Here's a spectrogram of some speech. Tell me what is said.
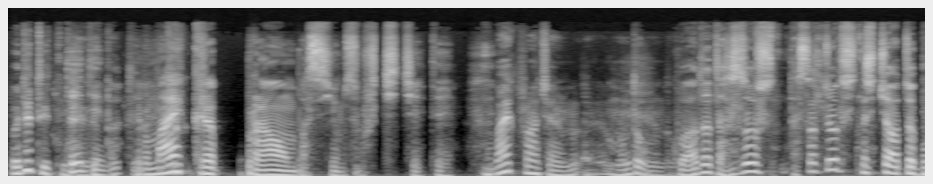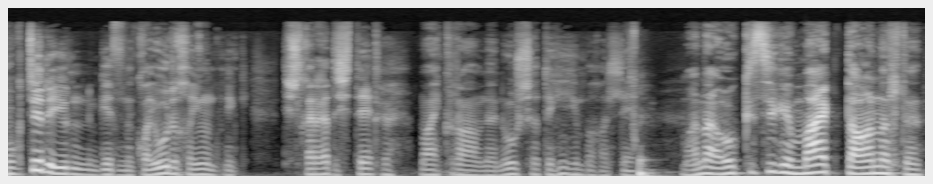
бодит гэдэг нь. Тэр Майкро Браун бас юм сурчижээ те. Майк Браун ч мундаг мундаг. Гэхдээ одоо тасалжуулагч нар ч одоо бүгдээрээ ер нь ингээд нэг гоё өөрийнхөө юунд нэг тийш гаргаад штэ. Майк Браун байна. Өөр ч одоо хин хин байгаа лээ. Манай OKC-ийн Майк Доналд байна.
